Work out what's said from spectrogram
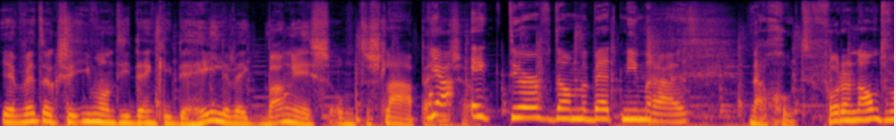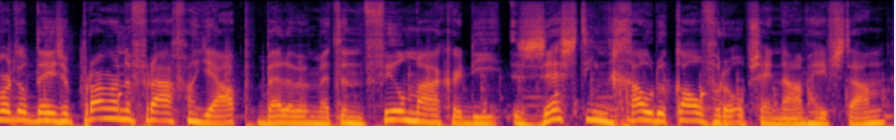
Jij bent ook zo iemand die denk ik de hele week bang is om te slapen ja, en zo. ik durf dan mijn bed niet meer uit. Nou goed, voor een antwoord op deze prangende vraag van Jaap bellen we met een filmmaker die 16 gouden kalveren op zijn naam heeft staan.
